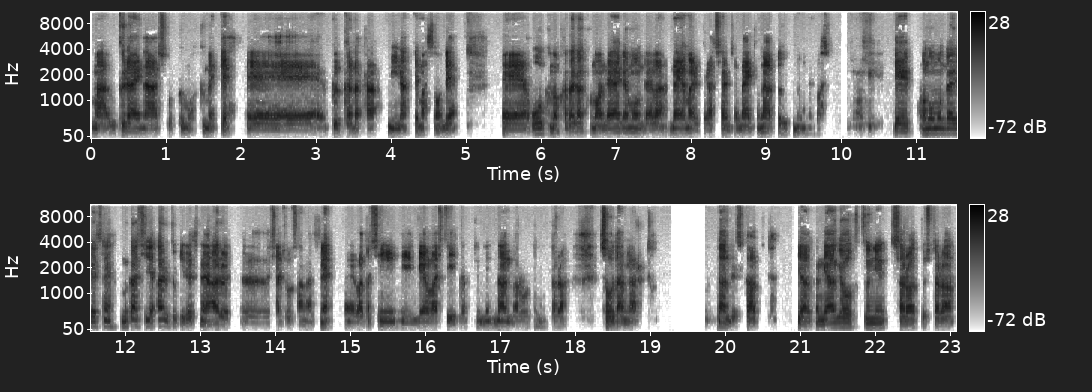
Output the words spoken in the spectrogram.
まあ、ウクライナショックも含めて、えー、物価高になってますので、えー、多くの方がこの値上げ問題は悩まれてらっしゃるんじゃないかなというふうに思います。で、この問題ですね、昔ある時ですね、ある社長さんがですね、私に電話していたってね、何だろうと思ったら相談があると。何ですか？って。いや、値上げを普通にさらっとしたら、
